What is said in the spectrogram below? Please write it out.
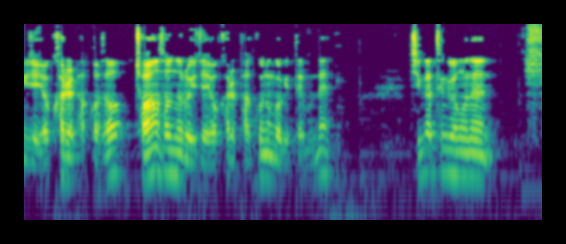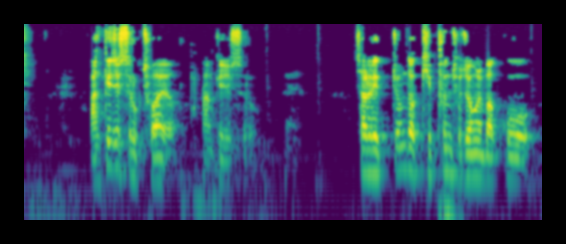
이제 역할을 바꿔서 저항선으로 이제 역할을 바꾸는 거기 때문에 지금 같은 경우는 안 깨질수록 좋아요. 안 깨질수록. 네. 차라리 좀 더 깊은 조정을 받고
